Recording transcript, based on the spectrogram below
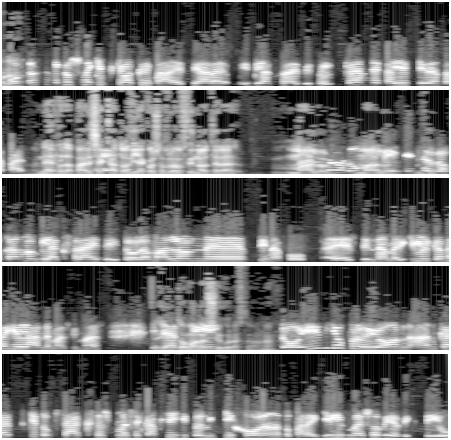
Ωραία. Που αυτά συνήθως είναι και πιο ακριβά, έτσι. Άρα η Black Friday θεωρητικά είναι μια καλή ευκαιρία να τα πάρεις. ναι, θα τα πάρεις 100-200 ευρώ φθηνότερα. Μάλλον. Αν θεωρούμε μάλλον. ότι εμείς εδώ κάνουμε Black Friday τώρα, μάλλον ε, τι να πω. Ε, στην Αμερική λογικά θα γελάνε μαζί μας. Είναι το μόνο σίγουρο αυτό. Ναι. Το ίδιο προϊόν, αν κάτσει και το ψάξεις, ας πούμε, σε κάποια γειτονική χώρα να το παραγγείλεις μέσω διαδικτύου,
